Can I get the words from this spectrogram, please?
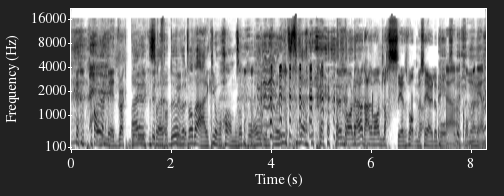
Ha med medbrakt Nei, bål. dessverre. Du, vet du hva, det er ikke lov å ha med seg bål inn på det huset. Hvem var det her? Nei, det var en Lasse igjen som hadde med seg jævla bål. Ja, så det velkommen igjen.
